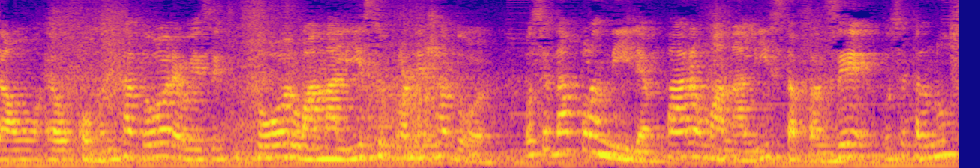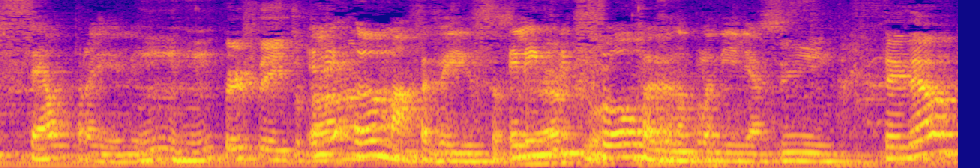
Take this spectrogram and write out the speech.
Então, é o comunicador, é o executor, o analista e o planejador. Você dá planilha para um analista fazer, você está no céu para ele. Uhum, perfeito, tá? Ele ama fazer isso. Ele entra em Certo. flow fazendo planilha. Sim. Entendeu?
